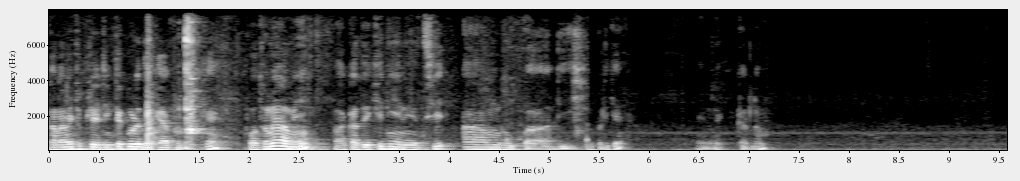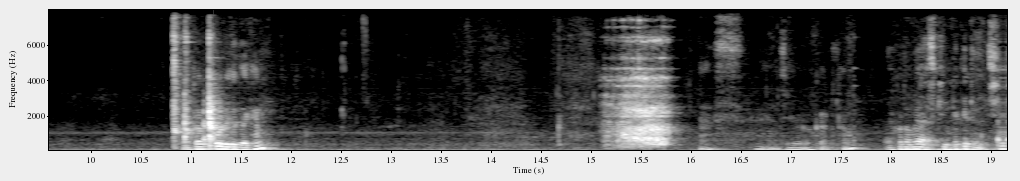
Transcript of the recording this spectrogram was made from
এখন আমি একটু প্লেটিংটা করে দেখাই আপনাদেরকে। প্রথমে আমি পাকা দেখে নিয়ে নিয়েছি আম রূপালি। রূপালিকে। কাটলাম। কাটার পরে যে দেখেন। কাটলাম। এখন আমি আইসক্রিমটা কেটে নিচ্ছি।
